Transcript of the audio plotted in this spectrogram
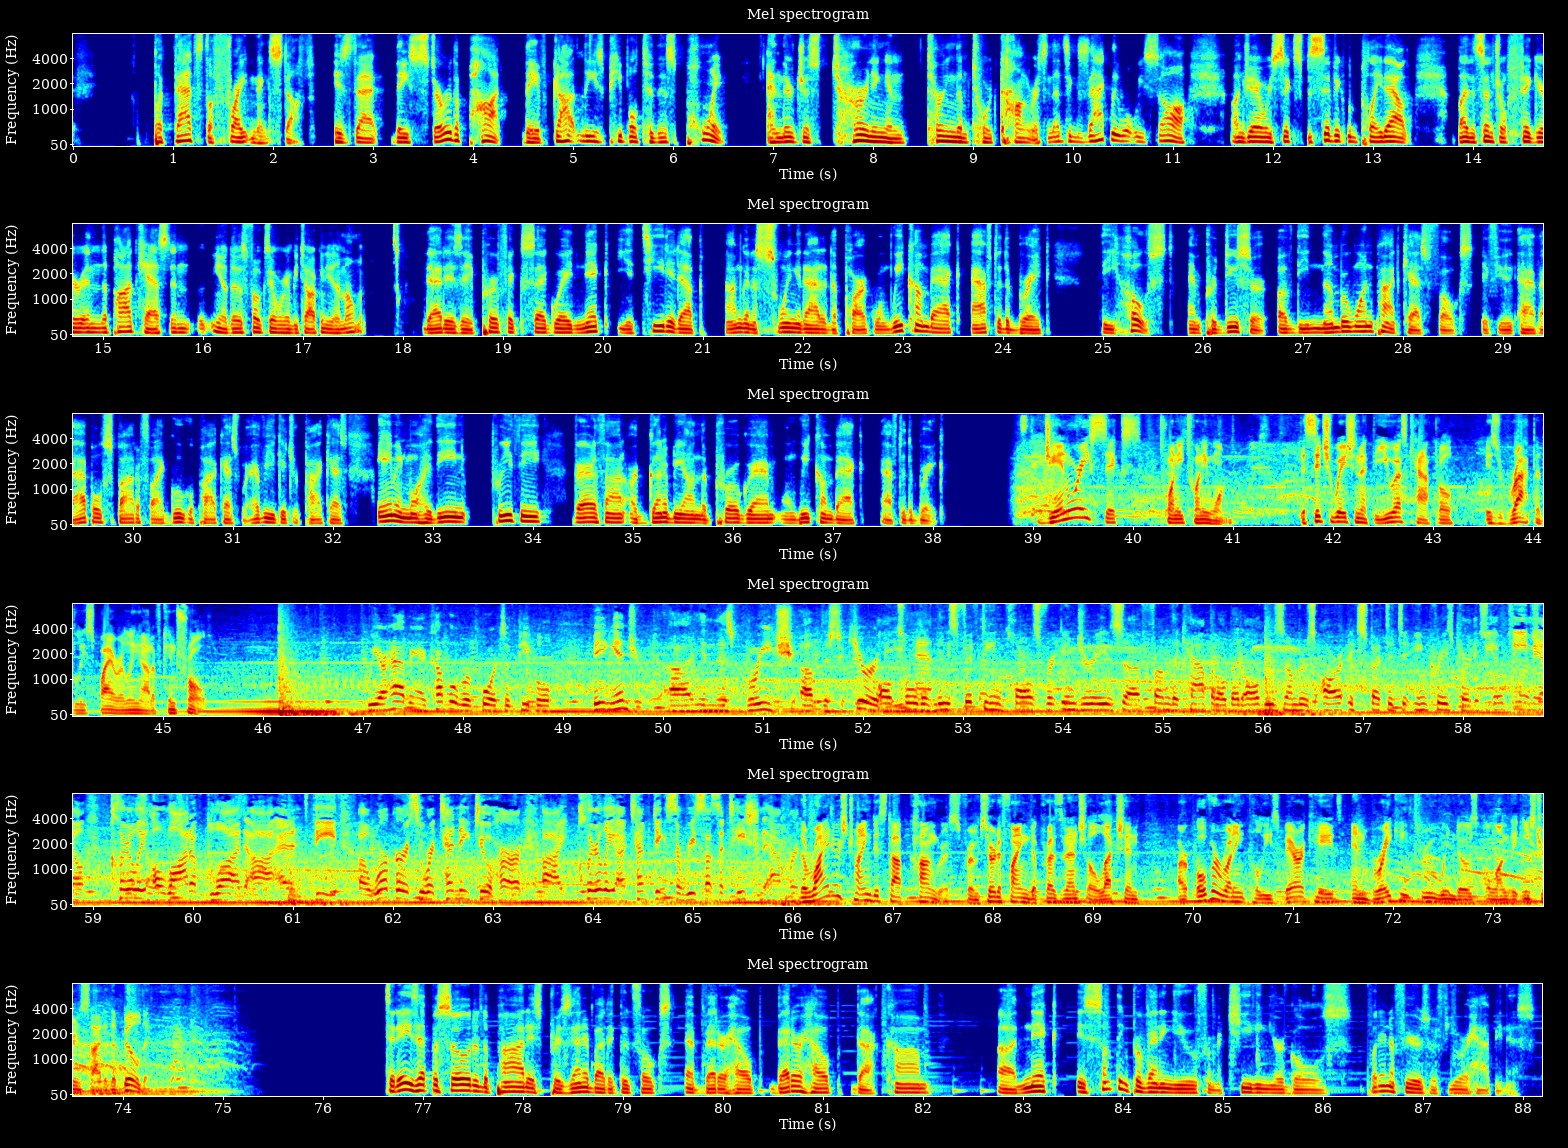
But that's the frightening stuff is that they stir the pot. They've gotten these people to this point and they're just turning and turning them toward Congress. And that's exactly what we saw on January 6th, specifically played out by the central figure in the podcast and you know those folks that we're going to be talking to in a moment. That is a perfect segue. Nick, you teed it up. I'm going to swing it out of the park. When we come back after the break, the host and producer of the number one podcast, folks, if you have Apple, Spotify, Google Podcasts, wherever you get your podcast, Ayman Mohyeldin, Preeti Varathan are going to be on the program when we come back after the break. January 6, 2021. The situation at the U.S. Capitol is rapidly spiraling out of control. We are having a couple of reports of people being injured uh, in this breach of the security. All told, at least 15 calls for injuries uh, from the Capitol, but all these numbers are expected to increase per the Female, clearly a lot of blood, uh, and the uh, workers who were tending to her uh, clearly attempting some resuscitation efforts. The rioters trying to stop Congress from certifying the presidential election are overrunning police barricades and breaking through windows along the eastern side of the building. Today's episode of the pod is presented by the good folks at BetterHelp, betterhelp.com. Uh, Nick, is something preventing you from achieving your goals? What interferes with your happiness?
